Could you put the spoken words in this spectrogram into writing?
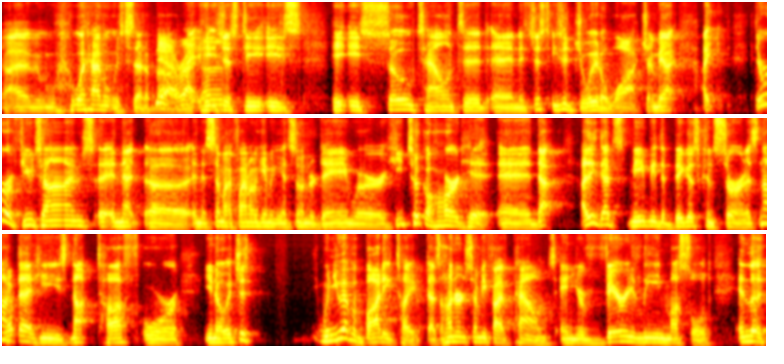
I mean, what haven't we said about? Yeah, right. Him? He's just he, he's he, he's so talented, and it's just he's a joy to watch. I mean, I, I there were a few times in that uh, in the semifinal game against Notre Dame where he took a hard hit, and that I think that's maybe the biggest concern. It's not yep. that he's not tough, or you know, it's just when you have a body type that's 175 pounds and you're very lean muscled, and look,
